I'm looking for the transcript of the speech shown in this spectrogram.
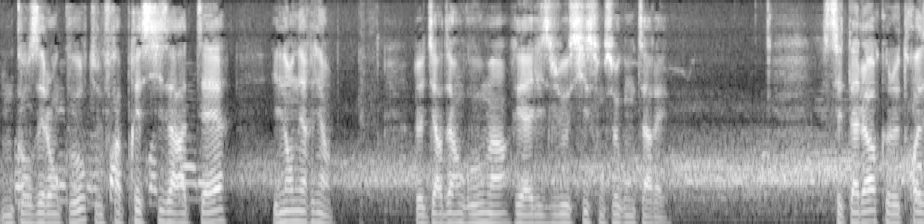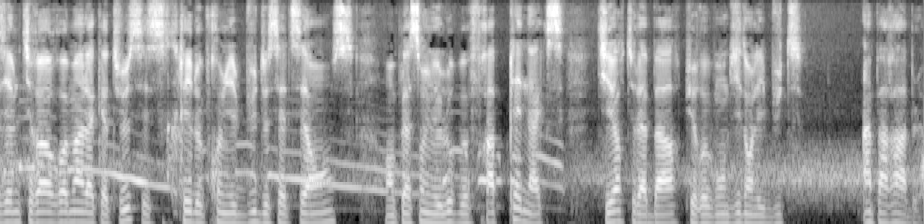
une course d'élan courte, une frappe précise à ras de terre Il n'en est rien. Le gardien roumain réalise lui aussi son second arrêt. C'est alors que le troisième tireur romain Lacatus inscrit le premier but de cette séance en plaçant une lourde frappe plein axe qui heurte la barre puis rebondit dans les buts. Imparable.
